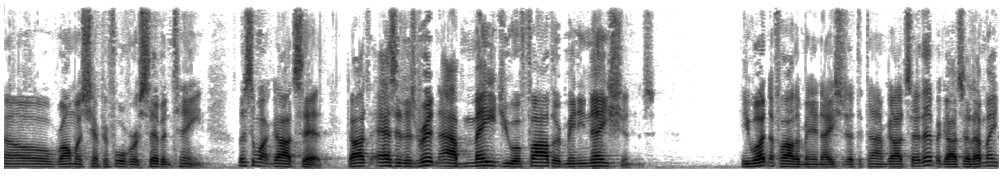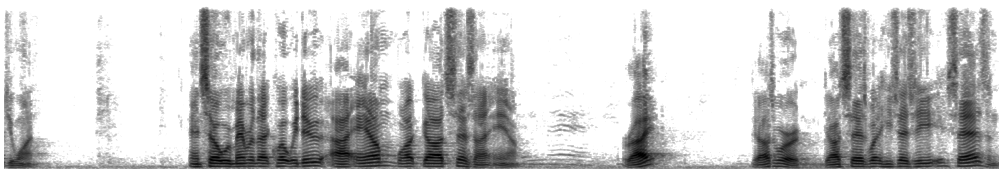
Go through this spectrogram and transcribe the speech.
oh, Romans chapter 4, verse 17. Listen to what God said. God, as it is written, I've made you a father of many nations. He wasn't a father of many nations at the time God said that, but God said, I made you one. And so remember that quote we do? I am what God says I am. Right? God's word. God says what he says he says, and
